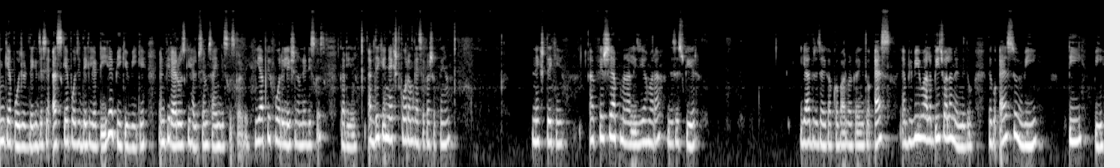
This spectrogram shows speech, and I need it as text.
इनके अपोजिट देखिए, जैसे एस के अपोजिट देख लिया टी है पी के वी के एंड फिर एरोज की हेल्प से हम साइन डिस्कस कर दें। ये आपके फोर रिलेशन हमने डिस्कस कर लिए। अब देखिए नेक्स्ट फोर हम कैसे कर सकते हैं? नेक्स्ट देखिए। अब फिर से आप बना लीजिए हमारा, जैसे स्क्वेयर याद रह जाएगा आपको बार बार करेंगे तो एस अभी वी वाला, बीच वाला नहीं दो। देखो एस वी टी पी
